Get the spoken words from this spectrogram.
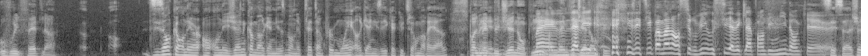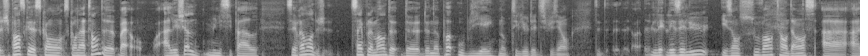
Ou vous le faites là? Disons qu'on est, un- on, est jeune comme organisme, on est peut-être un peu moins organisé que Culture Montréal. Pas le Mais- même budget non plus. Ben, pas le même vous budget avez- non plus. Vous étiez pas mal en survie aussi avec la pandémie, donc... euh, C'est ça. Je, je pense que ce qu'on ce qu'on attend de, ben, à l'échelle municipale, c'est vraiment de- simplement de, de, de ne pas oublier nos petits lieux de diffusion. Les, élus, ils ont souvent tendance à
